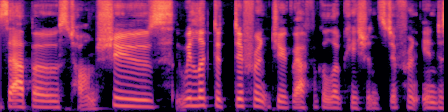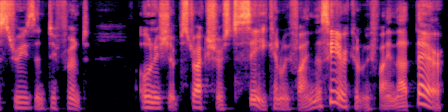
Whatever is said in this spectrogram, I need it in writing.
Zappos tom shoes. We looked at different geographical locations different industries and different ownership structures to see can we find this here? Can we find that there?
